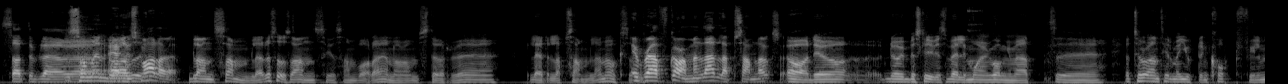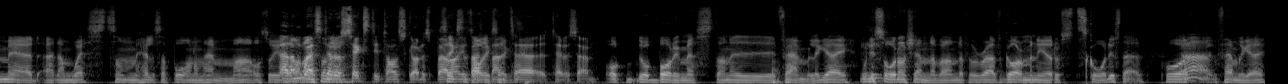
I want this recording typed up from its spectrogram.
Så att det blir Som ändå ännu smalare. Bland samlare så, så anses han vara en av de större läderlappsamlarna också. Är Ralph Garman laddlappssamlare också? Ja, det har, det har ju beskrivits väldigt många gånger med att eh, Jag tror han till och med gjort en kortfilm med Adam West som hälsar på honom hemma och så Adam West är då där- 60-talsskådespelare i 60-tal, Batman exakt. te- TV-serien. Och då borgmästaren i Family Guy. Och det är så de känner varandra för Ralph Garman är röstskådis där. På Ah. Family Guy.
